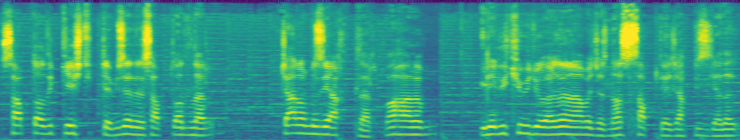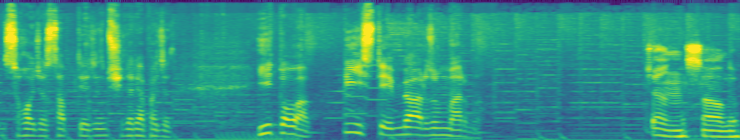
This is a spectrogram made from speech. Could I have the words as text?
sapladık, geçtik de bize de sapladılar. Canımızı yaktılar. Bakalım ileriki videolarda ne yapacağız? Nasıl saplayacak biz ya da sokacağız, saplayacağız, bir şeyler yapacağız. Yiğit baba, bir isteğin, bir arzun var mı? Canın sağlığı.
